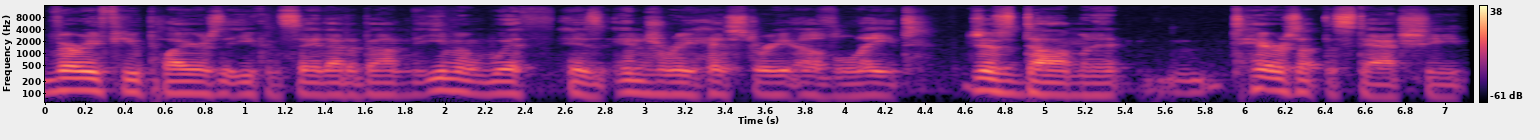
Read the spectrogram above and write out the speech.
very few players that you can say that about, and even with his injury history of late, just dominant, tears up the stat sheet.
